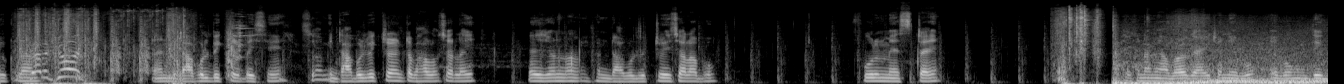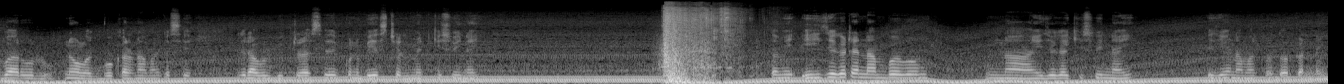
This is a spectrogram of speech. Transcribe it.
ঢুকলাম ডাবল ভিক্টর পাইছি। সো আমি ডাবল ভিক্টর একটা ভালো চালাই। এই জন্য এখন ডাবল ভিক্টরই চালাবো। ফুল ম্যাচটায় এখন আমি আবার গাড়িটা নেব এবং দেখব আরও লুক নেওয়া লাগবো, কারণ আমার কাছে ডাবল ভিক্টর আছে, কোনো বেস্ট হেলমেট কিছুই নাই। তো আমি এই জায়গাটায় নামবো এবং না, এই জায়গায় কিছুই নাই। এই জায়গায় নামার কোনো দরকার নেই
